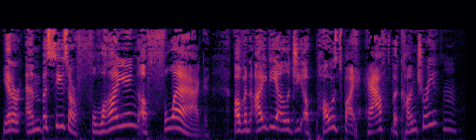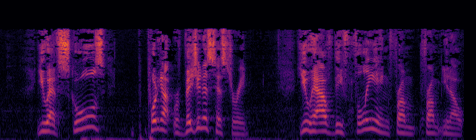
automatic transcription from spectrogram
Yet our embassies are flying a flag of an ideology opposed by half the country. Hmm. You have schools putting out revisionist history. You have the fleeing from, from, you know,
